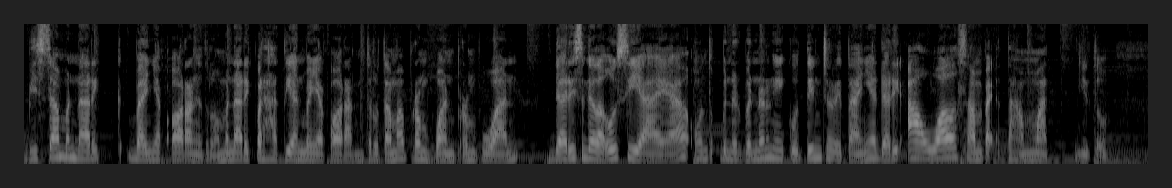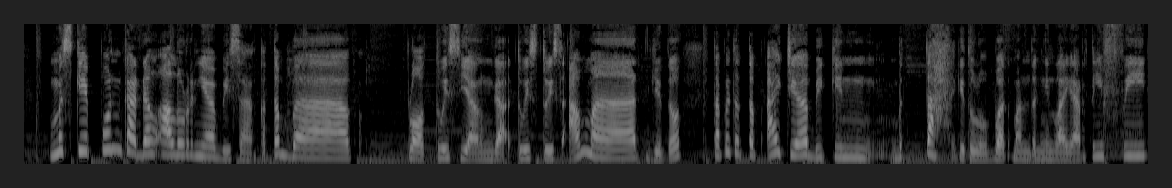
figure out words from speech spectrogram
bisa menarik banyak orang gitu loh, menarik perhatian banyak orang, terutama perempuan-perempuan dari segala usia ya, untuk bener-bener ngikutin ceritanya dari awal sampai tamat gitu. Meskipun kadang alurnya bisa ketebak, plot twist yang nggak twist-twist amat gitu, tapi tetap aja bikin betah gitu loh buat mantengin layar TV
